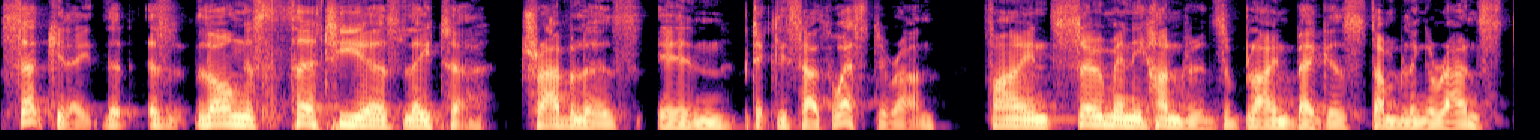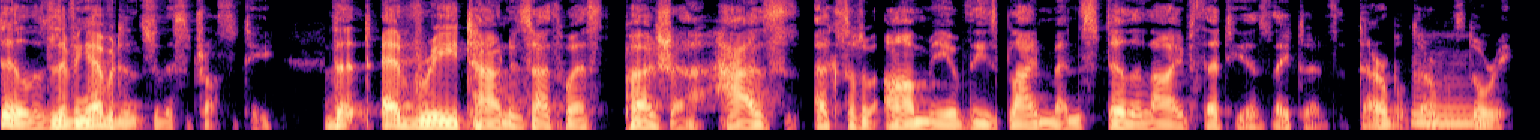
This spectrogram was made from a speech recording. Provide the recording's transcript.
circulate that as long as 30 years later, travelers in particularly southwest Iran find so many hundreds of blind beggars stumbling around still as living evidence of this atrocity that every town in southwest Persia has a sort of army of these blind men still alive 30 years later. It's a terrible, terrible mm. story.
